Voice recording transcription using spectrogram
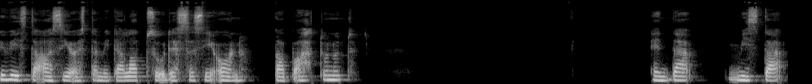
hyvistä asioista, mitä lapsuudessasi on tapahtunut? Entä mistä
